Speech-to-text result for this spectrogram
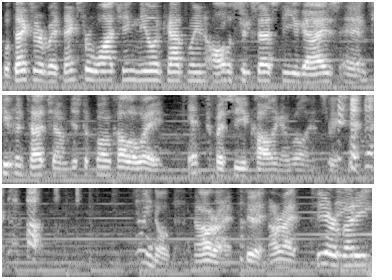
well, thanks everybody. Thanks for watching, Neil and Kathleen. All the you. success to you guys, and Thank keep in touch. I'm just a phone call away. Yes. If I see you calling, I will answer. I know. All right, good. All right, see you, everybody.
